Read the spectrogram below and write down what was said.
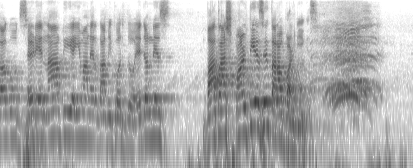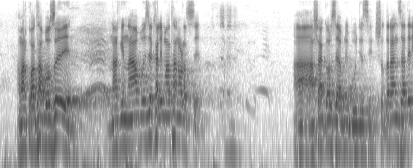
তগুদ ছেড়ে না দিয়ে ইমানের দাবি করত। এজন্য বাতাস পাল্টিয়েছে, তারাও পাল্টিয়ে গেছে। আমার কথা বোঝেন? নাকি না বুঝে খালি মাথা নড়াচ্ছেন? হ্যাঁ আশা করছে আপনি বুঝেছেন। সুতরাং যাদের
